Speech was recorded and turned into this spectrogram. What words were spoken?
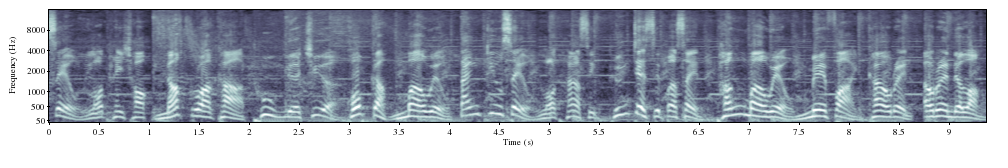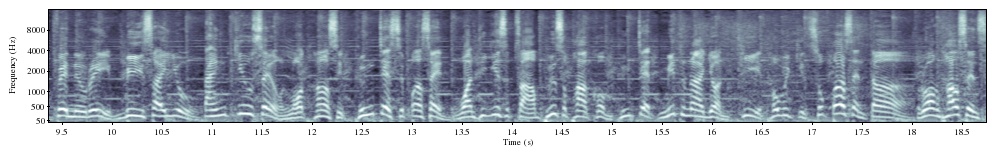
เซลลดให้ช็อกน็อกราคาถูกเหลือเชื่อ พบกับมาเวล thank you sale ลด 50ถึง70%ทั้งมาเวลเมฟายคาเรนอเรนเดลองเฟเนรี่บีไซยู thank you sale ลด 50ถึง70%วันที่ 23 พฤษภาคมถึง 7 มิถุนายนที่ทวิกิจซูเปอร์เซ็นเตอร์รองเท้าเซนโซ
